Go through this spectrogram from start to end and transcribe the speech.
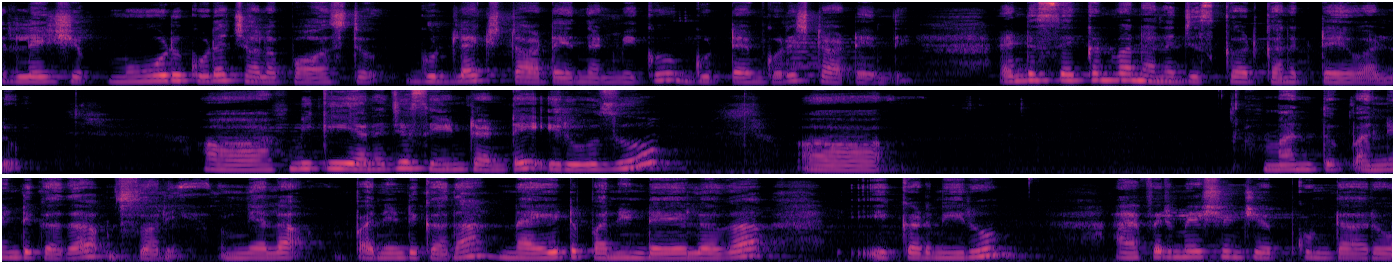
రిలేషన్షిప్ మూడు కూడా చాలా పాజిటివ్. గుడ్ లైక్ స్టార్ట్ అయిందండి మీకు గుడ్ టైం కూడా స్టార్ట్ అయింది. And second one energies card connect అయ్యేవాళ్ళు. మీకు ఈ ఎనర్జీస్ ఏంటంటే ఈరోజు మంత్ పన్నెండు కదా సారీ నెల పన్నెండు కదా నైట్ పన్నెండు అయ్యేలోగా ఇక్కడ మీరు అఫర్మేషన్ చెప్పుకుంటారో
